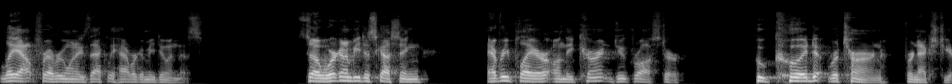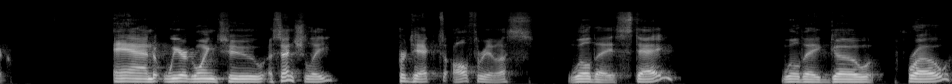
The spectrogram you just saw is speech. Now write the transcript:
lay out for everyone exactly how we're going to be doing this. So, we're going to be discussing every player on the current Duke roster who could return for next year. And we are going to essentially predict, all three of us, will they stay? Will they go pro?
